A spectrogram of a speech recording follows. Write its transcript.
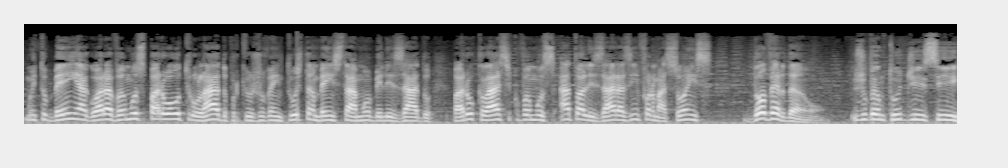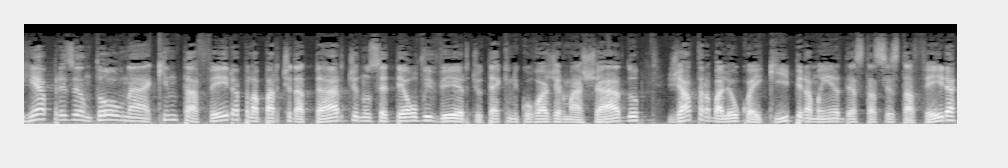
Muito bem, agora vamos para o outro lado, porque o Juventude também está mobilizado para o clássico. Vamos atualizar as informações do Verdão. Juventude se reapresentou na quinta-feira pela parte da tarde no CT Alviverde. O técnico Roger Machado já trabalhou com a equipe na manhã desta sexta-feira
